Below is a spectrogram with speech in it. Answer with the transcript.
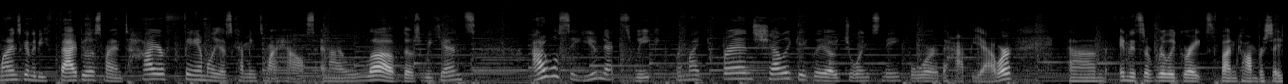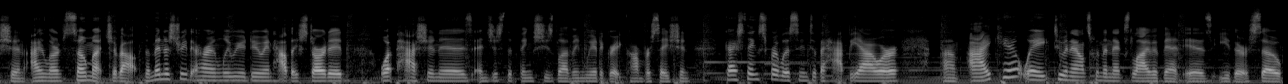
Mine's going to be fabulous. My entire family is coming to my house, and I love those weekends. I will see you next week when my friend Shelley Giglio joins me for the happy hour. Um, and it's a really great, fun conversation. I learned so much about the ministry that her and Louie are doing, how they started, what passion is, and just the things she's loving. We had a great conversation. Guys, thanks for listening to the happy hour. Um, I can't wait to announce when the next live event is either. So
